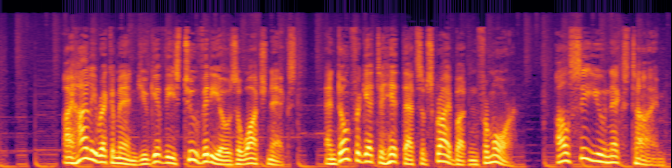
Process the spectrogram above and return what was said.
I highly recommend you give these two videos a watch next, And don't forget to hit that subscribe button for more. I'll see you next time.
